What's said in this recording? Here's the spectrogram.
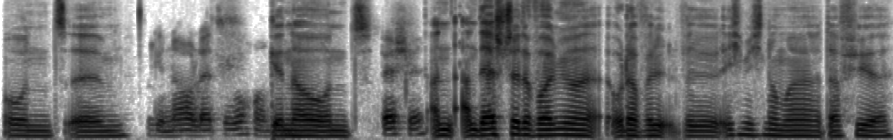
Und ähm, genau, letzte Woche. Genau, und an, an der Stelle wollen wir, oder will, will ich mich nochmal dafür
